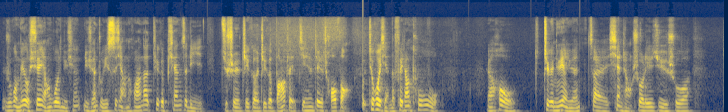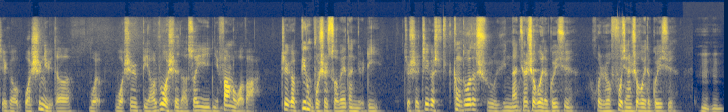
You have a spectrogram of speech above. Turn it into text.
如果没有宣扬过女性女权主义思想的话，那这个片子里就是这个这个绑匪进行这个嘲讽，就会显得非常突兀。然后这个女演员在现场说了一句说：“这个我是女的，我我是比较弱势的，所以你放了我吧。”这个并不是所谓的女力，就是这个更多的属于男权社会的规训，或者说父权社会的规训。嗯哼，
